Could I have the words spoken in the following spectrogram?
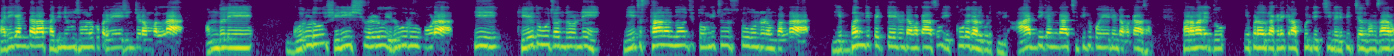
పది గంటల పది నిమిషములకు ప్రవేశించడం వల్ల అందులే గురుడు శనీశ్వరుడు ఇరువురు కూడా ఈ కేతువు చంద్రుణ్ణి నీచ స్థానంలోంచి తొంగి చూస్తూ ఉండడం వల్ల ఇబ్బంది పెట్టేటువంటి అవకాశం ఎక్కువగా కలుగుతుంది ఆర్థికంగా చితికిపోయేటువంటి అవకాశం. పర్వాలేదు. ఇప్పటివరకు అక్కడిక్కడ అప్పులు తెచ్చి నడిపించాలి సంసారం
